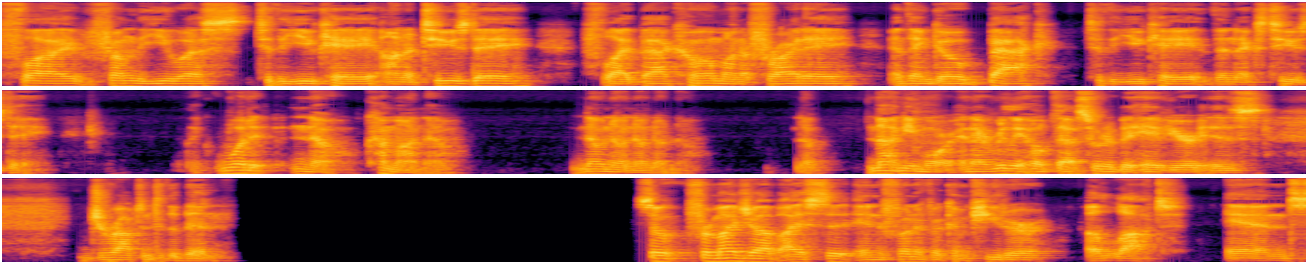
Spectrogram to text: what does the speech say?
fly from the US to the UK on a Tuesday, fly back home on a Friday, and then go back to the UK the next Tuesday. Like, what? It, no, come on now. No, no, no, no, no. No, not anymore. And I really hope that sort of behavior is dropped into the bin. So for my job, I sit in front of a computer a lot. And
